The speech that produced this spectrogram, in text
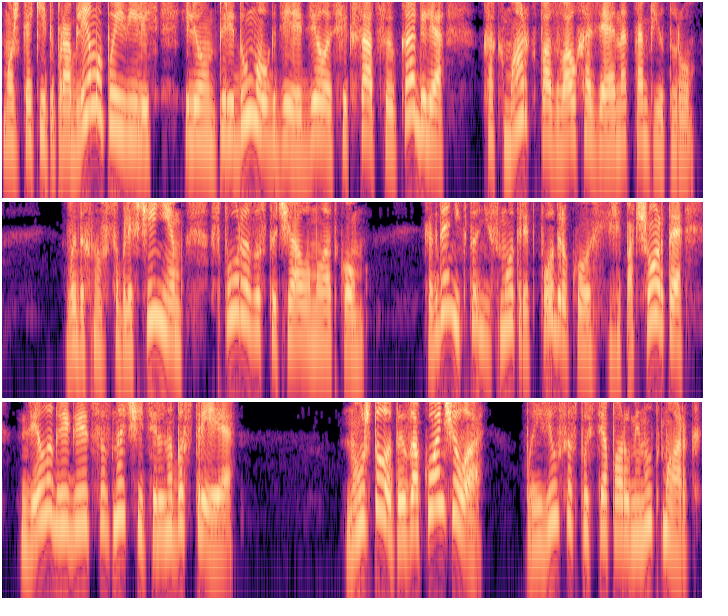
может, какие-то проблемы появились, или он передумал, где делать фиксацию кабеля, как Марк позвал хозяина к компьютеру. Выдохнув с облегчением, спора застучала молотком. Когда никто не смотрит под руку или под шорты, дело двигается значительно быстрее. «Ну что, ты закончила?» Появился спустя пару минут Марк.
